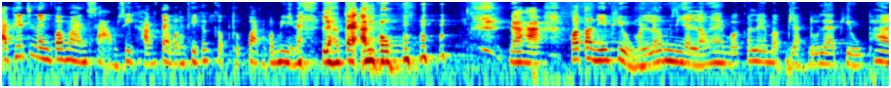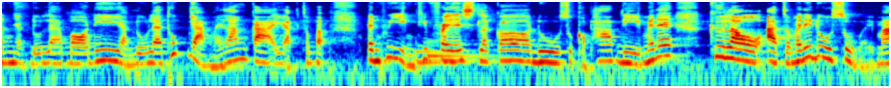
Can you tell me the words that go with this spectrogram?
อาทิตย์หนึ่งประมาณ 3-4 ครั้งแต่บางทีก็เกือบทุกวันก็มีนะ แล้วแต่อารมณ์ นะคะ เพราะตอนนี้ผิวมันเริ่มเนียนแล้วไงบอสก็เลยแบบอยากดูแลผิวพรรณอยากดูแลบอดี้อยากดูแลทุกอย่างในร่างกาย อยากจะแบบเป็นผู้หญิงที่เฟรชแล้วก็ดูสุขภาพดีไม่ได้ คือเราอาจจะไม่ได้ดูสวยม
